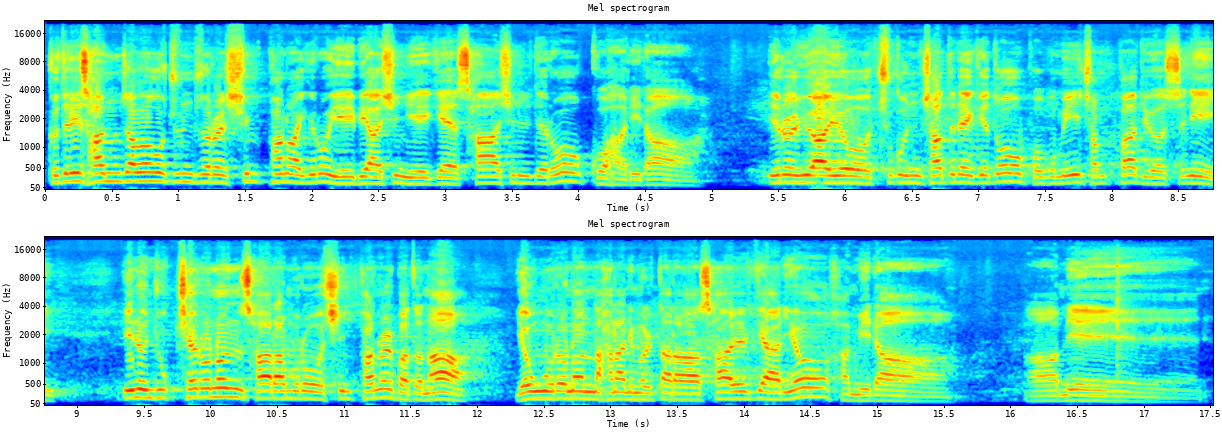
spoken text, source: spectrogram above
그들이 산자와 준주를 심판하기로 예비하신 이에게 사실대로 고하리라. 이를 위하여 죽은 자들에게도 복음이 전파되었으니 이는 육체로는 사람으로 심판을 받으나 영으로는 하나님을 따라 살게 하려 함이라. 아멘.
